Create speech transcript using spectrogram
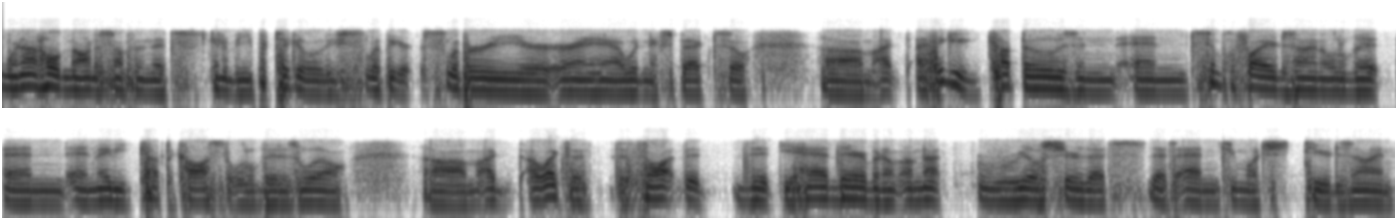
we're not holding on to something that's going to be particularly slippery, slippery or, or anything I wouldn't expect. So um, I, I think you cut those and and simplify your design a little bit and and maybe cut the cost a little bit as well. Um, I, I like the, the thought that, that you had there, but I'm, I'm not real sure that's that's adding too much to your design.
